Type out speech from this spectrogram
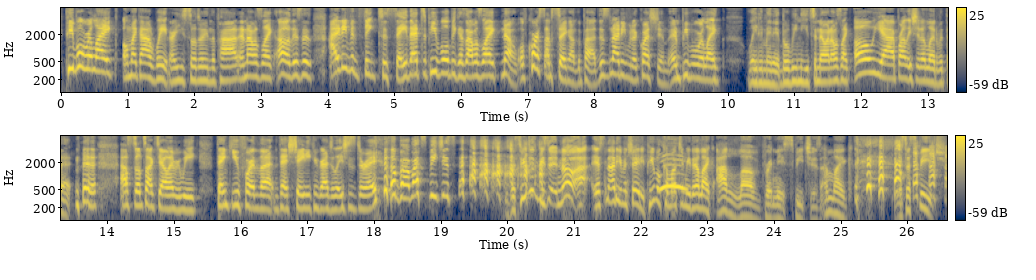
People were like, "Oh my god, wait, are you still doing the pod?" And I was like, "Oh, this is." I didn't even think to say that to people because I was like, "No, of course I'm staying on the pod. This is not even a question." And people were like, "Wait a minute, but we need to know." And I was like, "Oh yeah, I probably should have led with that." I'll still talk to y'all every week. Thank you for the that shady congratulations, DeRay, about my speeches. The speeches be no, I, it's not even shady. People come up to me, they're like, "I love Brittany's speeches." I'm like, "It's a speech."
